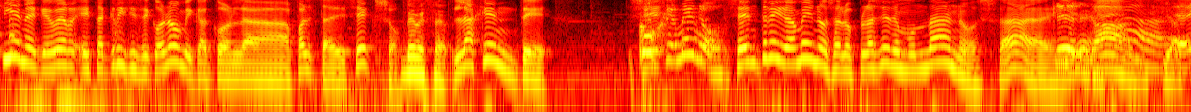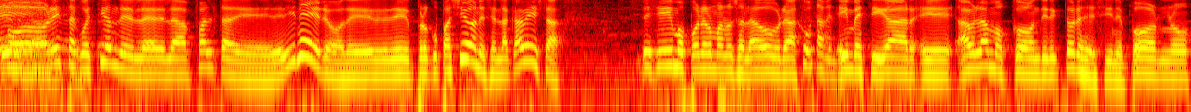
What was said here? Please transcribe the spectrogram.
¿tiene que ver esta crisis económica con la falta de sexo? Debe ser. La gente se, ¡Coge menos! se entrega menos a los placeres mundanos. Ay, ¡Qué elegancia! qué Por elegancia. esta cuestión de la, la falta de, de dinero, de, de preocupaciones en la cabeza. Decidimos poner manos a la obra, Justamente. e investigar. eh, hablamos con directores de cine porno,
